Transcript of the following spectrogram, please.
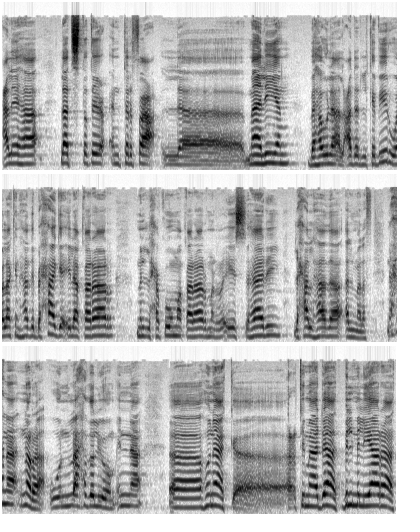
عليها لا تستطيع أن ترفع ماليا بهؤلاء العدد الكبير ولكن هذه بحاجة إلى قرار من الحكومة قرار من الرئيس هادي لحل هذا الملف. نحن نرى ونلاحظ اليوم أن آه، هناك آه، اعتمادات بالمليارات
